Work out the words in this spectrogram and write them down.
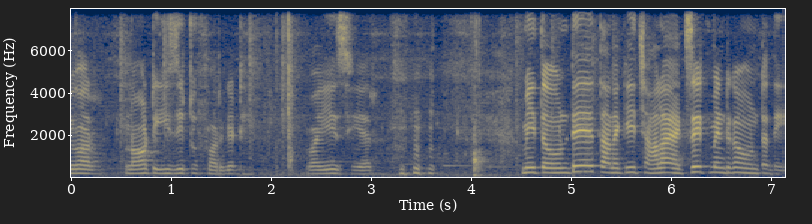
You are not easy to forget why is here మీతో ఉంటే తనకి చాలా ఎక్సైట్మెంట్గా ఉంటుంది.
